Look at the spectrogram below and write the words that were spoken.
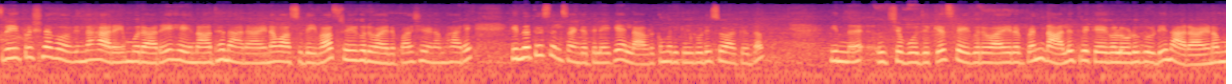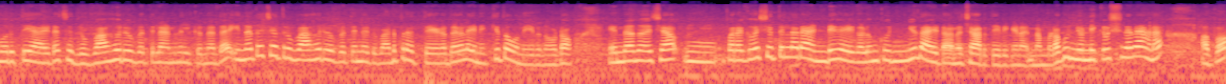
ശ്രീകൃഷ്ണ ഗോവിന്ദ ഹരേ മുരാരേ ഹേനാഥ നാരായണ വാസുദേവ. ശ്രീ ഗുരുവായൂരപ്പ ശരണം. ഹരേ. ഇന്നത്തെ സത്സംഗത്തിലേക്ക് എല്ലാവർക്കും ഒരിക്കൽ കൂടി സ്വാഗതം. ഇന്ന് ഉച്ചപൂജയ്ക്ക് ശ്രീ ഗുരുവായൂരപ്പൻ നാല് ത്രികൈകളോടുകൂടി നാരായണമൂർത്തിയായിട്ട് ചതുർബാഹു രൂപത്തിലാണ് നിൽക്കുന്നത്. ഇന്നത്തെ ചതുർബാഹു രൂപത്തിന് ഒരുപാട് പ്രത്യേകതകൾ എനിക്ക് തോന്നിയിരുന്നു കേട്ടോ. എന്താണെന്ന് വെച്ചാൽ പുറകുവശത്തുള്ള രണ്ട് കൈകളും കുഞ്ഞുതായിട്ടാണ് ചാർത്തിയിരിക്കുന്നത് നമ്മുടെ കുഞ്ഞുണ്ണികൃഷ്ണനാണ്. അപ്പോൾ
